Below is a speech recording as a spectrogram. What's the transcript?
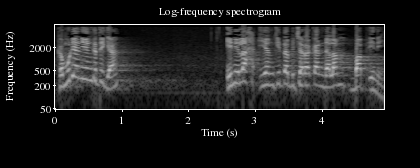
Kemudian yang ketiga, inilah yang kita bicarakan dalam bab ini.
